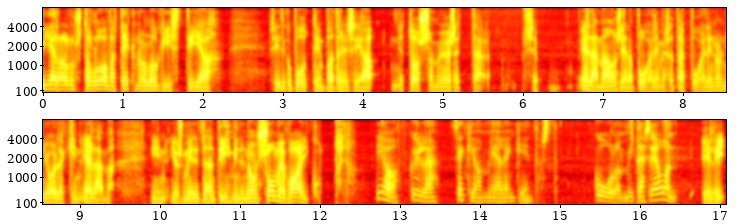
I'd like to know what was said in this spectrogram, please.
vierailusta, luova teknologisti ja siitä kun puhuttiin Patricia tuossa myös, että se elämä on siellä puhelimessa tai puhelin on joillekin elämä, niin jos mietitään, että ihminen on somevaikuttaja. Joo, kyllä. Sekin on mielenkiintoista kuulla, mitä se on. Eli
